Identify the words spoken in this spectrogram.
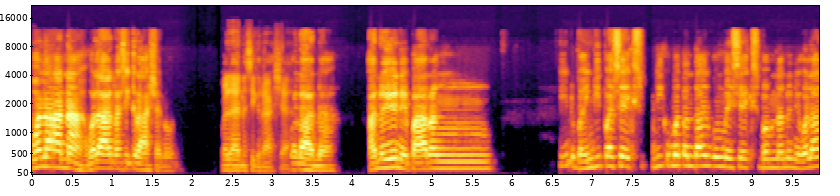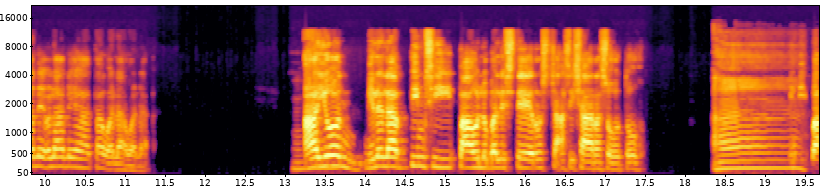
Wala na. Wala na si Gracia noon. Wala na si Gracia. Wala na. Ano yun eh, parang, sino ba? Hindi pa sex, hindi ko matandaan kung may sex bomb na noon eh. Wala na, wala na yata. Wala, wala. Hmm. Ah, yun. Nilalab team si Paolo Ballesteros tsaka si Shara Soto. Ah. Hindi pa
